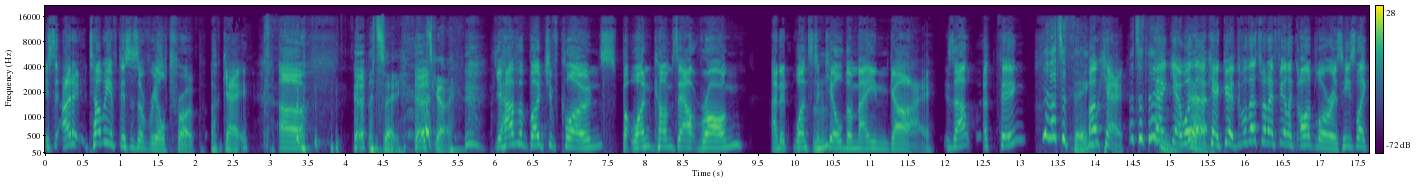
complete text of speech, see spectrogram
Is I don't, tell me if this is a real trope, okay? Um, Let's see. Let's go. you have a bunch of clones, but one comes out wrong, and it wants to kill the main guy. Is that a thing? Yeah, that's a thing. Okay, That's a thing. Yeah, yeah, well, Yeah. okay, good. Well, that's what I feel like Oddlaw is. He's like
